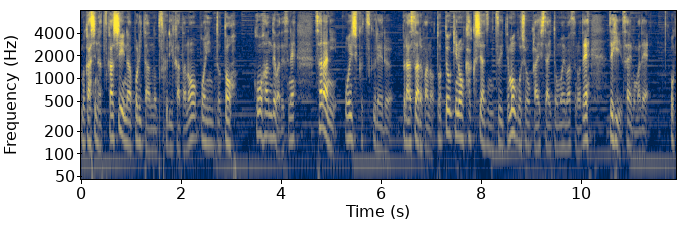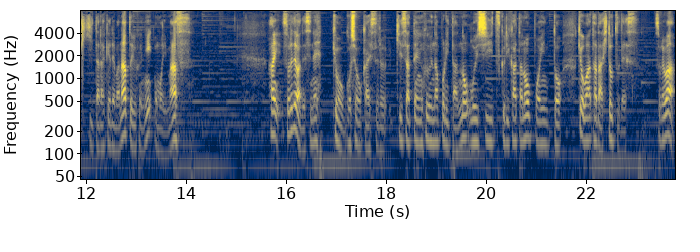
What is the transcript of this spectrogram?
昔懐かしいナポリタンの作り方のポイントと後半ではですねさらに美味しく作れるプラスアルファのとっておきの隠し味についてもご紹介したいと思いますので是非最後までお聴きいただければなというふうに思います。はいそれではですね今日ご紹介する喫茶店風ナポリタンの美味しい作り方のポイント今日はただ一つです。それは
